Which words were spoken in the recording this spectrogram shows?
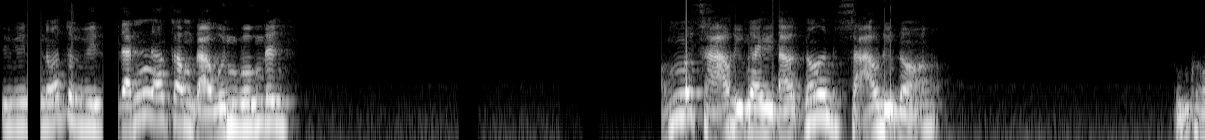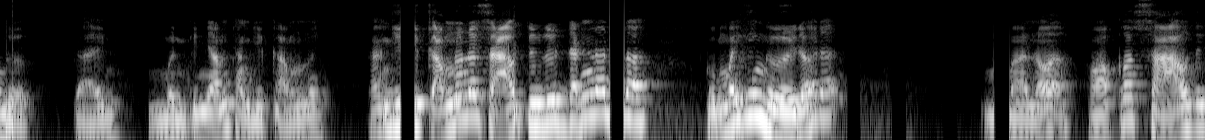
tôi nói tôi đánh ở công đạo Vinh Quân đi. Ông nói xạo điều này nói xạo điều nọ. Cũng không được. Kệ, mình cứ nhắm thằng Việt Cộng đi. Thằng Việt Cộng nó nói xạo, tôi đánh nó đó cùng mấy cái người đó đó. Mà nó, họ có xạo thì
